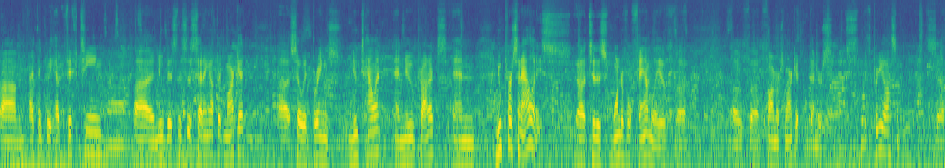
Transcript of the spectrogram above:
Um, I think we have 15 uh, new businesses setting up at market. Uh, so it brings new talent and new products and new personalities uh, to this wonderful family of uh, of uh, farmers market vendors. It's, it's pretty awesome. So.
